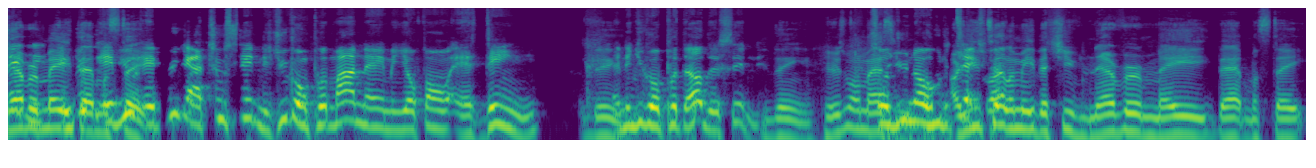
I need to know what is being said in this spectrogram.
never made that mistake. If you, if you, got two Sydneys, you're gonna put my name in your phone as Dean, Dean. and then you go put the other Sydney. Dean, here's what I'm asking. So you know who? are text, you telling me that you've never made that mistake?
